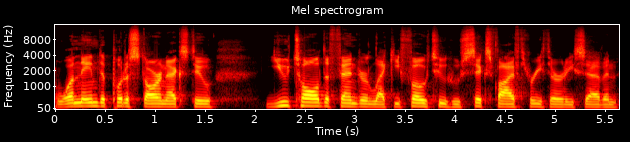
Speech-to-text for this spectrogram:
one name to put a star next to Utah defender Leki Fotu, who's 6'5, 337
